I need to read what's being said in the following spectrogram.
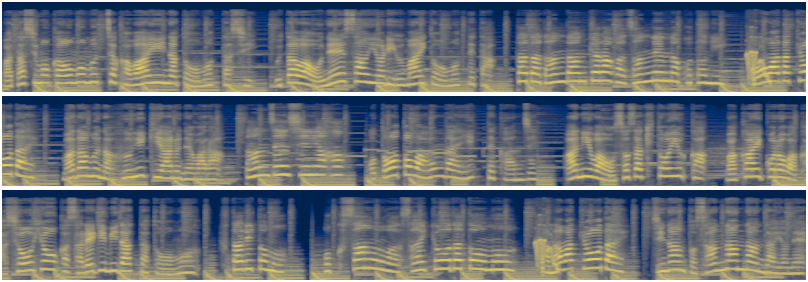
私も顔もむっちゃ可愛いなと思ったし歌はお姉さんより上手いと思ってた。ただだんだんキャラが残念なことに。大和田兄弟。マダムな雰囲気あるねわら。断然深夜派。弟は運がいいって感じ。兄は遅咲きというか若い頃は過小評価され気味だったと思う。二人とも奥さんは最強だと思う。花輪兄弟。次男と三男なんだよね。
